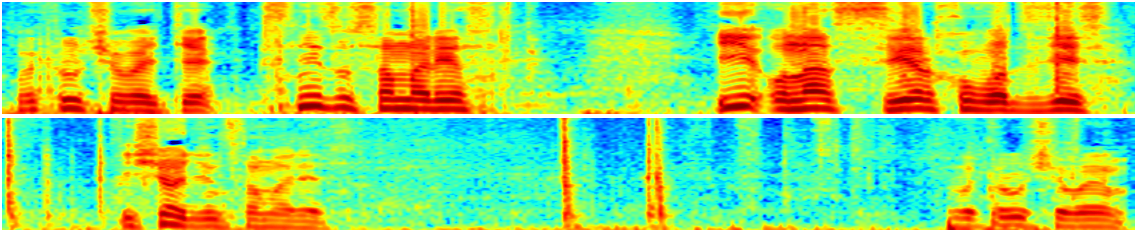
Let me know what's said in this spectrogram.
Выкручиваете снизу саморез. И у нас сверху вот здесь еще один саморез. Выкручиваем.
